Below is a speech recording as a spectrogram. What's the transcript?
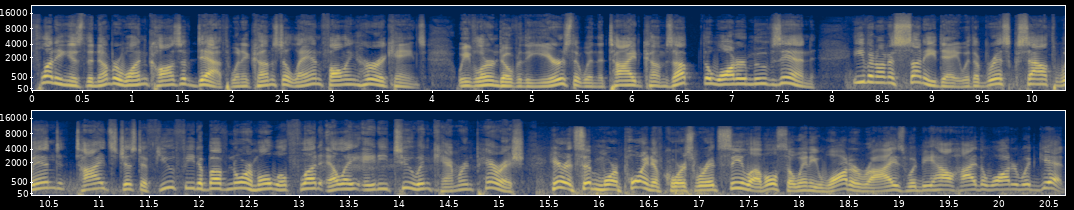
Flooding is the number one cause of death when it comes to landfalling hurricanes. We've learned over the years that when the tide comes up, the water moves in. Even on a sunny day with a brisk south wind, tides just a few feet above normal will flood LA 82 in Cameron Parish. Here at Cypremort Point, of course, we're at sea level, so any water rise would be how high the water would get.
